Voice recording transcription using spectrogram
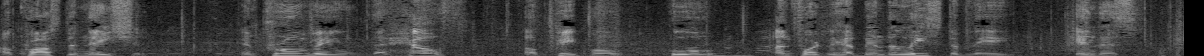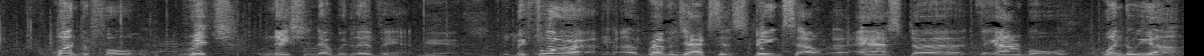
across the nation, improving the health of people who unfortunately have been the least of the in this wonderful, rich nation that we live in. Yes. Before uh, Reverend Jackson speaks, I asked uh, the Honorable Wendell Young,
